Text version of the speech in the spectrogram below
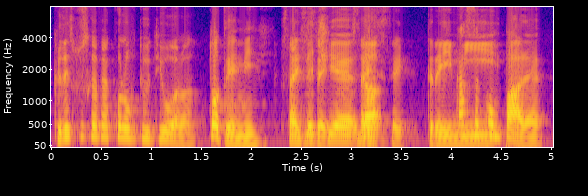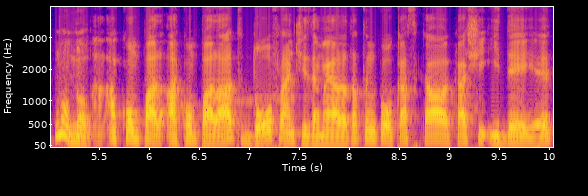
Cât ai spus că avea Call of Duty-ul ăla? Tot 3000. Stai, Deci stai, e- stai, da. stai. 3000... Ca să compare. Nu, nu. Nu. A, compar, a comparat două francize, a mai arătat încă o casă ca, ca și idee,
